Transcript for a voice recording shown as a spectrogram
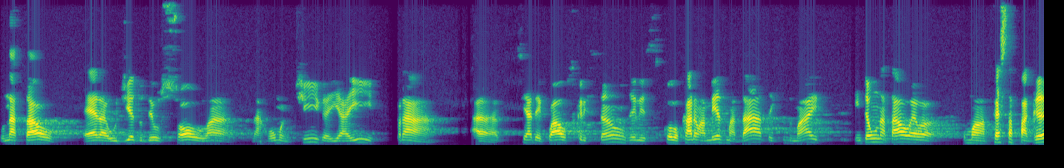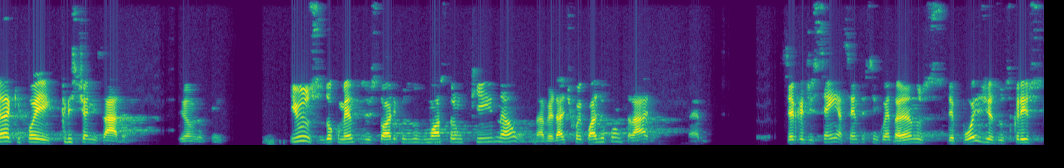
o Natal era o dia do Deus Sol lá na Roma Antiga, e aí, para se adequar aos cristãos, eles colocaram a mesma data e tudo mais. Então, o Natal é uma festa pagã que foi cristianizada, digamos assim. E os documentos históricos nos mostram que não, na verdade foi quase o contrário. Né? Cerca de 100 a 150 anos depois de Jesus Cristo,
